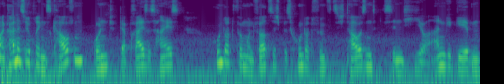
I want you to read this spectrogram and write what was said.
Man kann es übrigens kaufen und der Preis ist heiß. 145 bis 150.000 sind hier angegeben.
